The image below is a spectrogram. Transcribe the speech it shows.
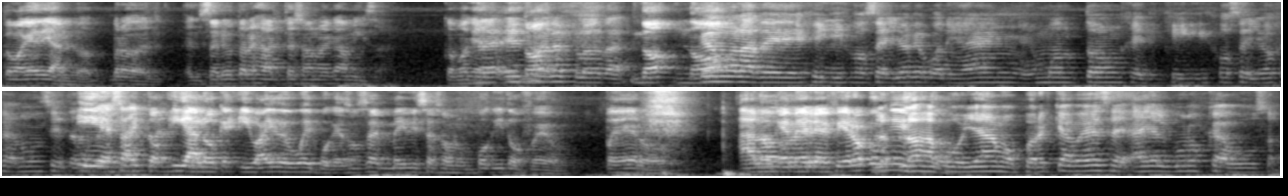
como que diablo, brother, ¿en serio tú eres artesano de camisa? Como que no, no le explota. no, no, Como la de Jiji José Yo que ponían un montón, Jiji José Yo que anuncia y te y exacto, y a lo que, y by the way, porque eso se, maybe se suena un poquito feo, pero a lo No, que me refiero con lo- esto, Los apoyamos, pero es que a veces hay algunos que abusan.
